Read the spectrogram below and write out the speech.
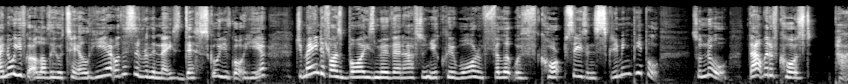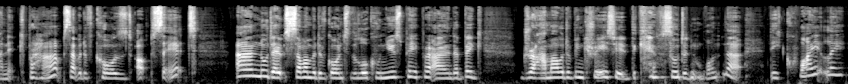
I know you've got a lovely hotel here. Oh, this is a really nice disco you've got here. Do you mind if us boys move in after nuclear war and fill it with corpses and screaming people? So, no, that would have caused panic, perhaps. That would have caused upset. And no doubt someone would have gone to the local newspaper and a big drama would have been created. The council didn't want that. They quietly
